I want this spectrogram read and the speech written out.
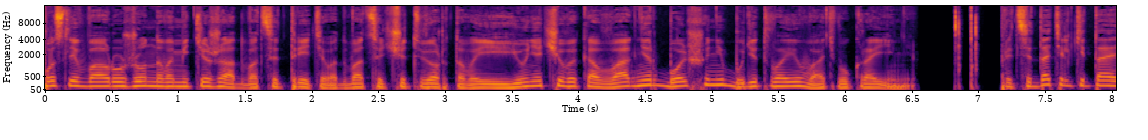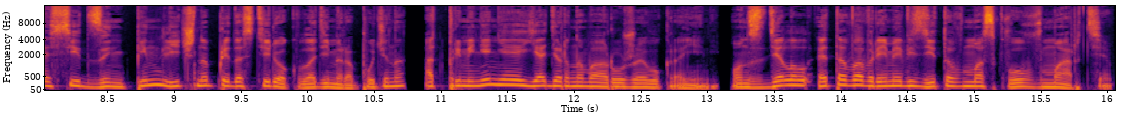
После вооруженного мятежа 23-24 июня ЧВК «Вагнер» больше не будет воевать в Украине. Председатель Китая Си Цзиньпин лично предостерег Владимира Путина от применения ядерного оружия в Украине. Он сделал это во время визита в Москву в марте.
